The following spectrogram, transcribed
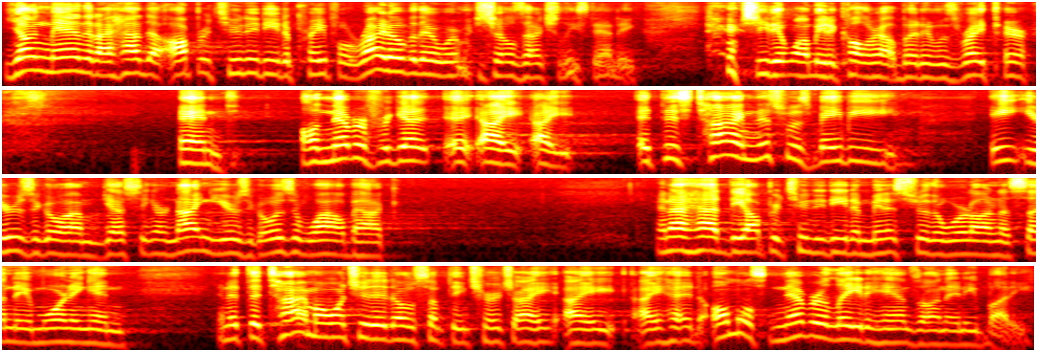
young man that I had the opportunity to pray for right over there where Michelle's actually standing. she didn't want me to call her out, but it was right there. And I'll never forget, eh, I, I, at this time, this was maybe eight years ago, I'm guessing, or nine years ago, it was a while back. And I had the opportunity to minister the word on a Sunday morning. And, and at the time, I want you to know something, church. I, I, I had almost never laid hands on anybody.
